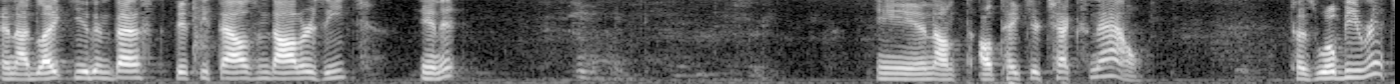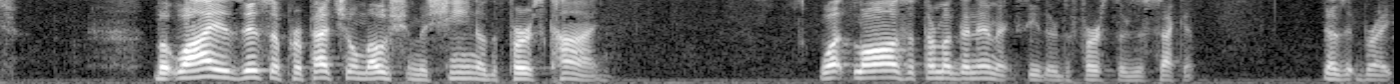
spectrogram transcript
And I'd like you to invest $50,000 each in it. And I'll, I'll take your checks now because we'll be rich. But why is this a perpetual motion machine of the first kind? What laws of thermodynamics, either the first or the second, does it break?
